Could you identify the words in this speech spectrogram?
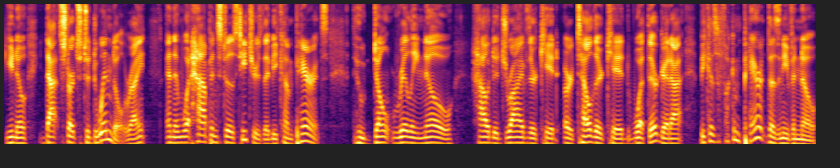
you know, that starts to dwindle, right? And then what happens to those teachers? They become parents who don't really know how to drive their kid or tell their kid what they're good at because the fucking parent doesn't even know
